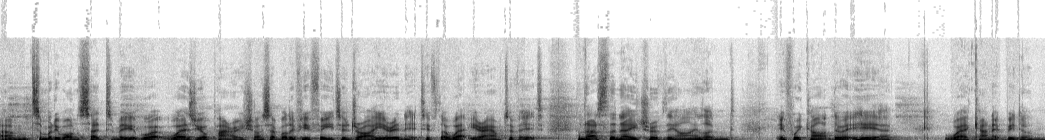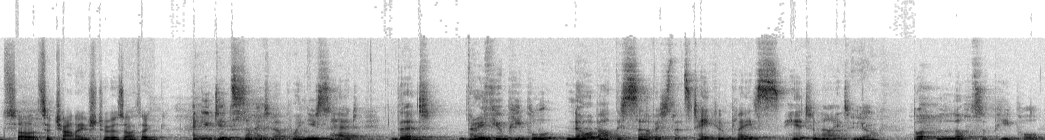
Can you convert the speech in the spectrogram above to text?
Um, somebody once said to me, Where's your parish? I said, Well, if your feet are dry, you're in it. If they're wet, you're out of it. And that's the nature of the island. If we can't do it here, where can it be done? So that's a challenge to us, I think. And you did sum it up when you said that very few people know about this service that's taken place here tonight. Yeah but lots of people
